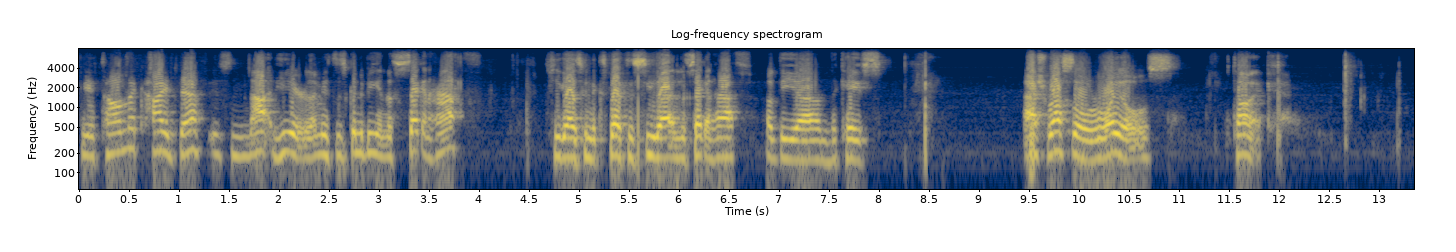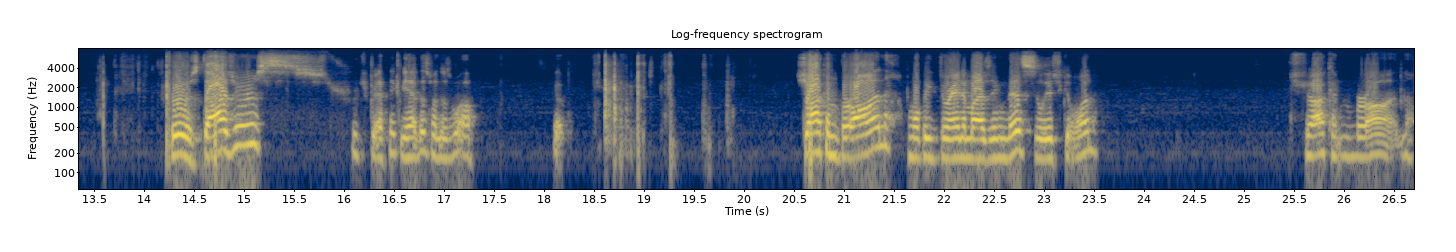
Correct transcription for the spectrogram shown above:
The atomic high def is not here. That means it's going to be in the second half. So you guys can expect to see that in the second half of the um, the case. Ashe Russell, Royals, atomic. Brewers, Dodgers. Which I think we had this one as well. Joc and Braun. Won't be randomizing this, at least get one. Joc and Braun.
